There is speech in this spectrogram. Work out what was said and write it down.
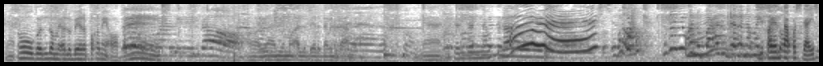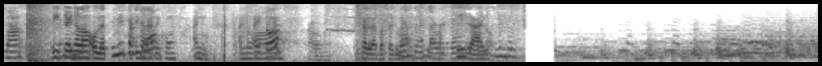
Yan. Oh, ganda. May aloe vera pa kami. Oh, panis. Oh, yan yung mga aloe vera namin gamit. Yan. Ganda ng flowers. Ito. Ano ba? Aloe vera naman. Di pa yan tapos, guys. Later na lang ulit. Tingnan natin kung ano. Ano Ito? Um, kalabasan niya. See, guys.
